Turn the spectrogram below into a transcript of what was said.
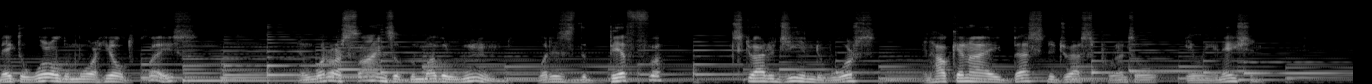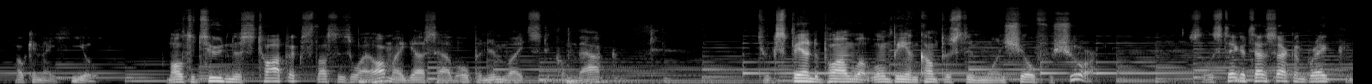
make the world a more healed place? And what are signs of the mother wound? What is the BIFF strategy in divorce? And how can I best address parental alienation? How can I heal? Multitudinous topics, thus is why all my guests have open invites to come back to expand upon what won't be encompassed in one show for sure. So let's take a 10 second break and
